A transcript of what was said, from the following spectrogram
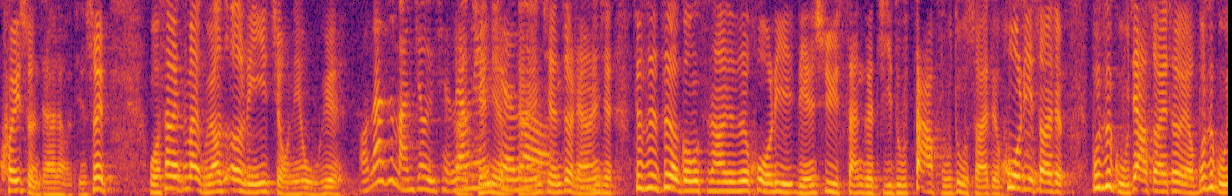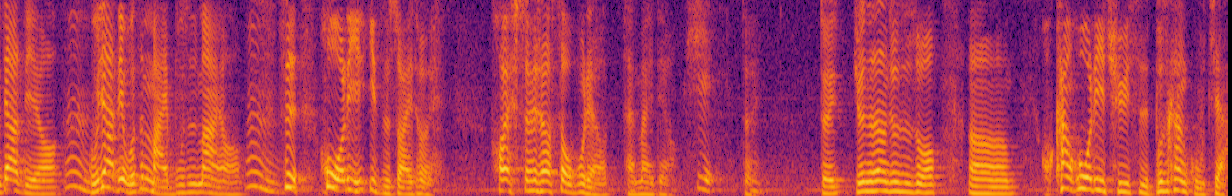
亏损才要了结。所以，我上一次卖股票是二零一九年五月，哦，那是蛮久以前，两年前，两年前，对，两年前，就是这个公司它就是获利连续三个季度大幅度衰退，获利衰退，不是股价衰退哦，不是股价跌哦，嗯，股价跌我是买不是卖哦，嗯，是获利一直衰退，后来衰退到受不了才卖掉，是，对，对，原则上就是说，呃，看获利趋势，不是看股价。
